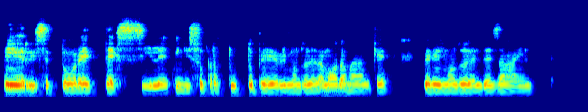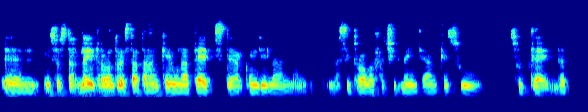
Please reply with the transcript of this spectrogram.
per il settore tessile, quindi soprattutto per il mondo della moda, ma anche per il mondo del design. Eh, sostan- lei tra l'altro è stata anche una TEDster, quindi la, la, la si trova facilmente anche su, su TED.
